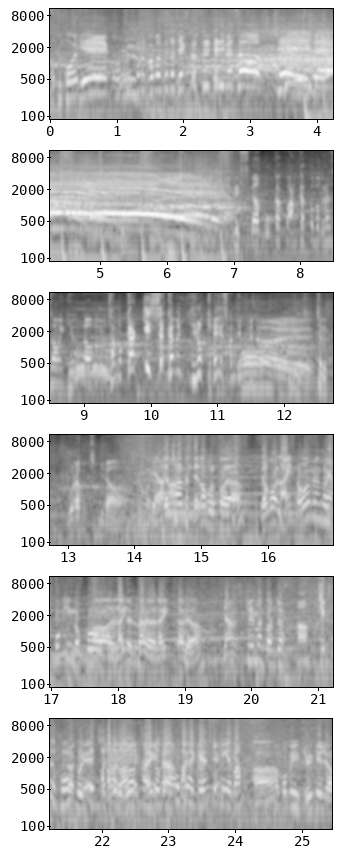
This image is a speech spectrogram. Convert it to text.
버튼콜 예, 커튼볼을 거만든다 넥서스를 때리면서 제제. 넥스가 못 깎고 안 깎고 뭐 그런 상황이 계속 나오서 그렇지 한번 깎기 시작하면 이렇게 상대편을 진짜 몰아붙입니다. 여차하면 내가 볼 거야. 이거 라인 넣으면서 그냥 포킹 넣고 어, 라인 기다려, 라인 기다려. 그냥 스킬만 던져. 아, 직스 공 돌 때. 바로 넣어. 아, 이거 그냥 포킹할게. 포킹 포킹해봐. 아, 호비 교육해줘.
